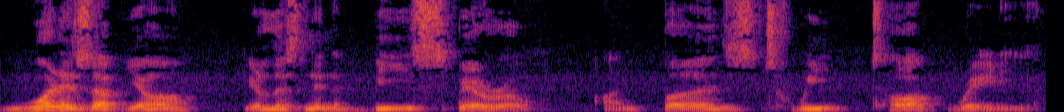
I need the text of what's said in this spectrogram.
What is up, y'all? You're listening to B Sparrow on Buzz Tweet Talk Radio.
